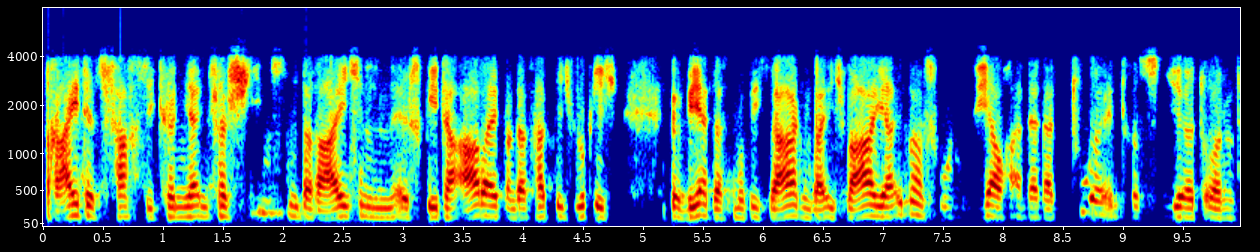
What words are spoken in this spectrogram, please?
breites Fach. Sie können ja in verschiedensten Bereichen äh, später arbeiten und das hat sich wirklich bewährt, das muss ich sagen, weil ich war ja immer schon sehr auch an der Natur interessiert und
